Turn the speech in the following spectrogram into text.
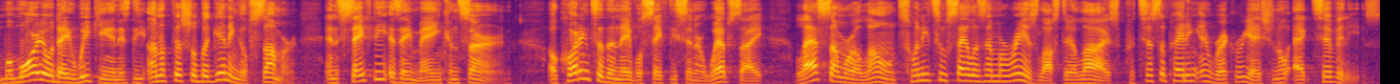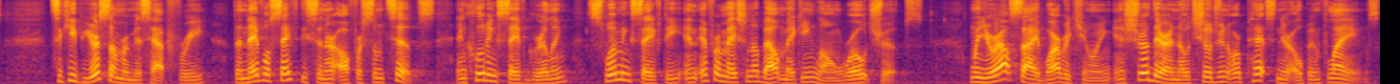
Memorial Day weekend is the unofficial beginning of summer, and safety is a main concern. According to the Naval Safety Center website, last summer alone, 22 sailors and Marines lost their lives participating in recreational activities. To keep your summer mishap free, the Naval Safety Center offers some tips, including safe grilling, swimming safety, and information about making long road trips. When you're outside barbecuing, ensure there are no children or pets near open flames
